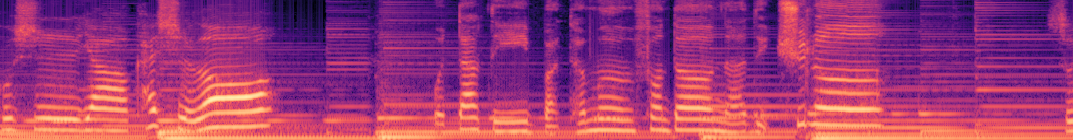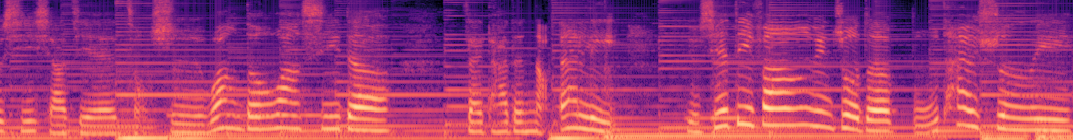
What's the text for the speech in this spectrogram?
故事要开始喽！我到底把它们放到哪里去了？苏西小姐总是忘东忘西的，在她的脑袋里。有些地方运作的不太顺利，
